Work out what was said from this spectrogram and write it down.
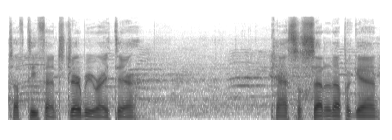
Tough defense, Derby right there. Castle set it up again.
